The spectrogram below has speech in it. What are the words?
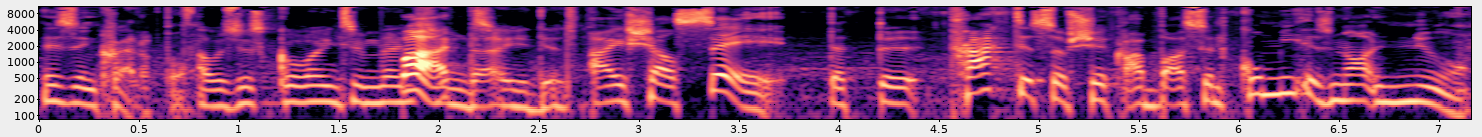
This is incredible. I was just going to mention But that you did. I shall say that the practice of Sheikh Abbas al Qumi is not new.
